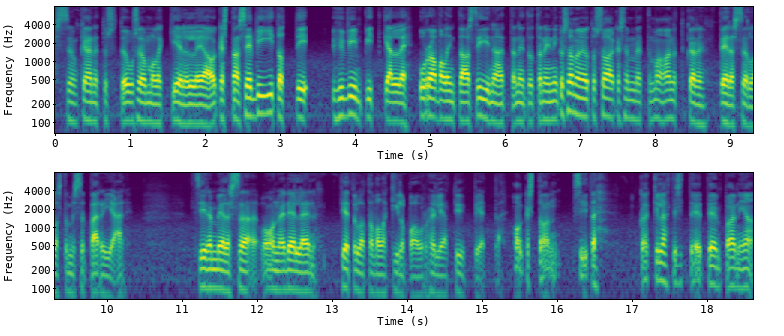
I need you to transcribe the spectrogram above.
se on käännetty sitten useammalle kielelle ja oikeastaan se viitotti hyvin pitkälle uravalintaa siinä, että niin, tota, niin, niin kuin sanoin jo tuossa aikaisemmin, että mä oon aina tykännyt tehdä sellaista, missä pärjään. Siinä mielessä on edelleen tietyllä tavalla kilpaurheilijatyyppi, että oikeastaan siitä kaikki lähti sitten eteenpäin ja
